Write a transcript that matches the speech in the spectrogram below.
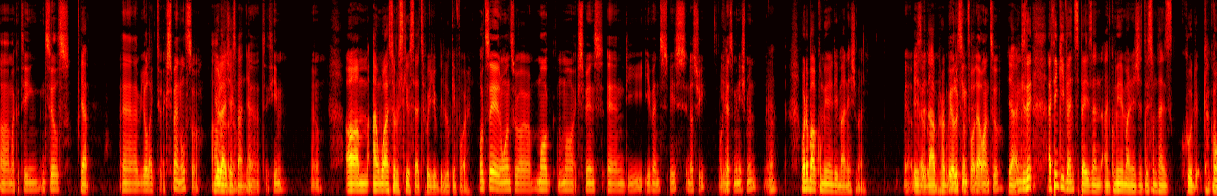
uh, marketing and sales. Yeah. And we would like to expand also. You like to expand, yeah. the team. You know. um, and what sort of skill sets would you be looking for I would say the ones who are more more experienced in the event space industry, Okay. events management. you Yeah. what about community management Yeah, Is uh, it that probably we are looking for that one too. Yeah, Mm. because I think event space and, and community managers they sometimes could go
